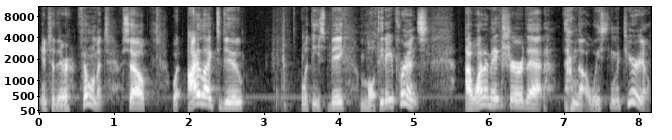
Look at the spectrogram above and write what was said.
into their filament. So what I like to do with these big multi-day prints, I wanna make sure that I'm not wasting material.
